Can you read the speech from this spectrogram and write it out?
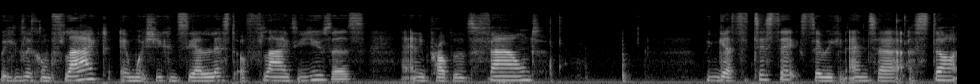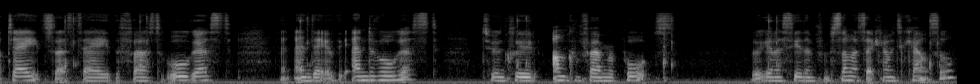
We can click on flagged, in which you can see a list of flagged users and any problems found. We can get statistics, so we can enter a start date, so let's say the 1st of August, and end date of the end of August, to include unconfirmed reports. We're going to see them from Somerset County Council.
